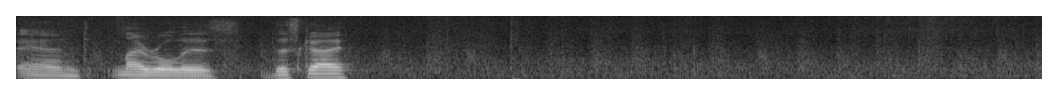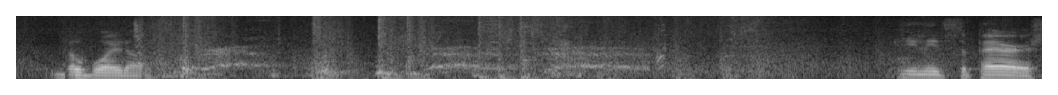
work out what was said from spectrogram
And my rule is this guy. No bueno. He needs to perish.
